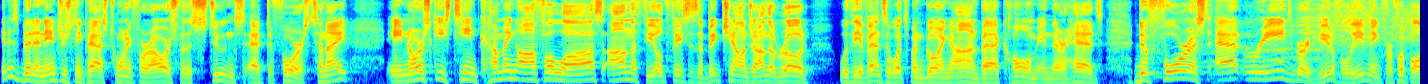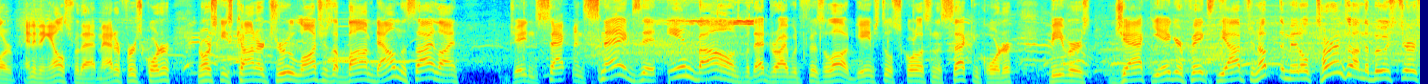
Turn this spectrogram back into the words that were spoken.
it has been an interesting past 24 hours for the students at DeForest. Tonight, a Norskies team coming off a loss on the field faces a big challenge on the road with the events of what's been going on back home in their heads. DeForest at Reedsburg. Beautiful evening for football or anything else for that matter. First quarter, Norskies Connor True launches a bomb down the sideline. Jaden Sackman snags it inbounds, but that drive would fizzle out. Game still scoreless in the second quarter. Beavers' Jack Yeager fakes the option up the middle, turns on the boosters,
